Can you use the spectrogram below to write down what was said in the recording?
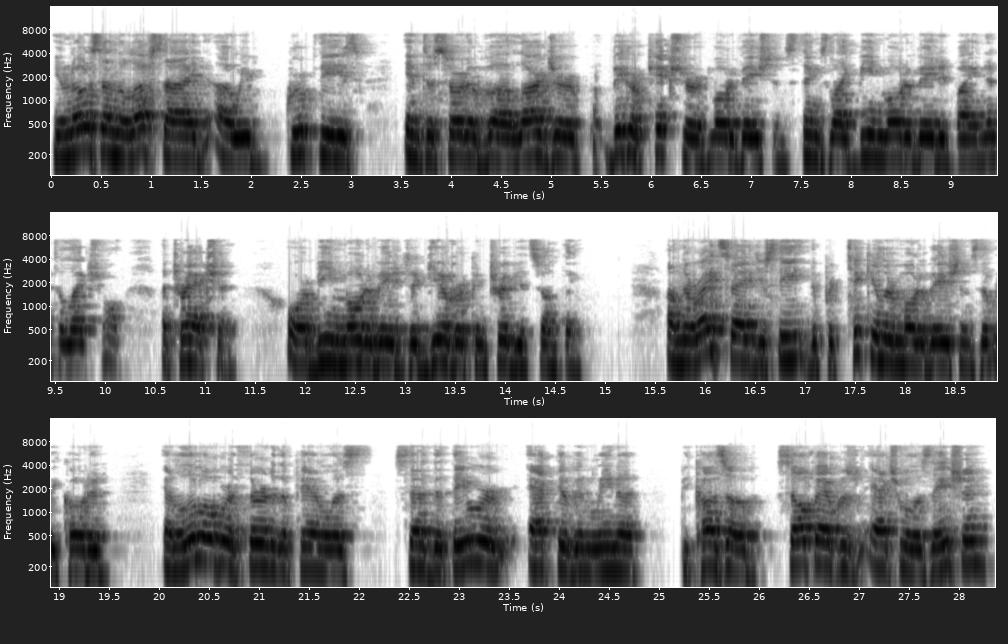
You'll notice on the left side, uh, we've grouped these into sort of uh, larger, bigger picture motivations, things like being motivated by an intellectual attraction or being motivated to give or contribute something. On the right side, you see the particular motivations that we coded, and a little over a third of the panelists said that they were active in LENA because of self actualization,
